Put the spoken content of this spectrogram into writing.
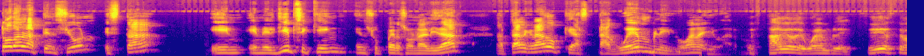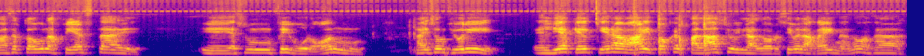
toda la atención está en, en el Gypsy King, en su personalidad, a tal grado que hasta Wembley lo van a llevar. Estadio de Wembley, sí, este va a ser toda una fiesta y, es un figurón. Tyson Fury, el día que él quiera va y toca el palacio y la, lo recibe la reina, ¿no? O sea,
